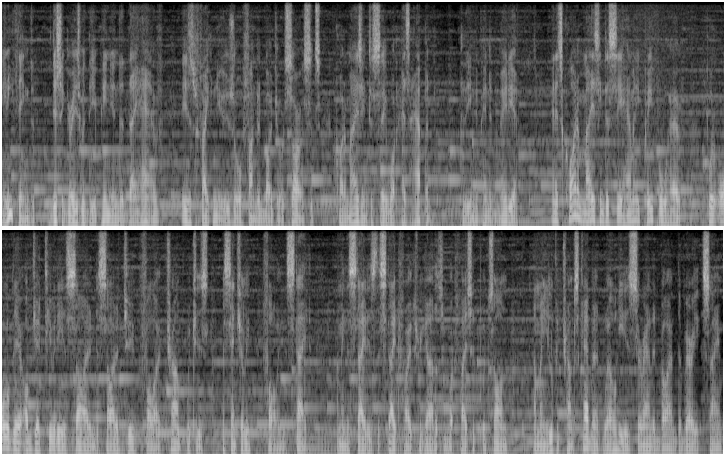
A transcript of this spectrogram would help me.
anything that disagrees with the opinion that they have is fake news or funded by George Soros. It's quite amazing to see what has happened to the independent media. And it's quite amazing to see how many people have put all of their objectivity aside and decided to follow Trump, which is essentially following the state. I mean, the state is the state, folks, regardless of what face it puts on. I mean, you look at Trump's cabinet, well, he is surrounded by the very same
